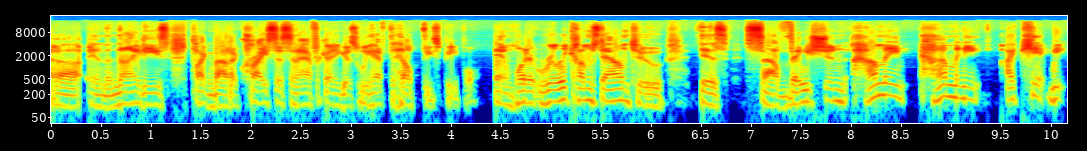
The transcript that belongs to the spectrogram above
uh, in the 90s talking about a crisis in Africa. And he goes, We have to help these people. And what it really comes down to is salvation. How many, how many, I can't be,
